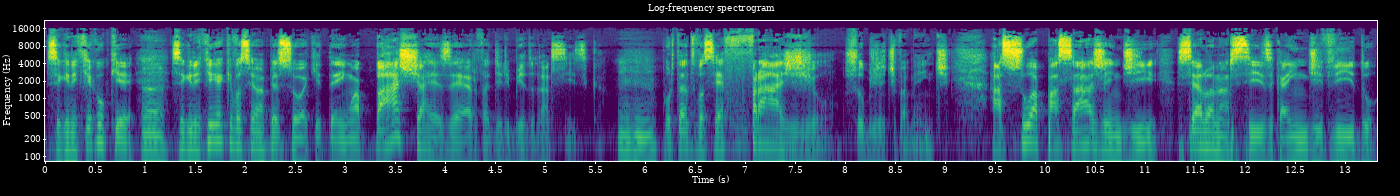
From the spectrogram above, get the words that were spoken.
Significa o quê? Ah. Significa que você é uma pessoa que tem uma baixa reserva de libido narcísica. Portanto, você é frágil subjetivamente. A sua passagem de célula narcísica a indivíduo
